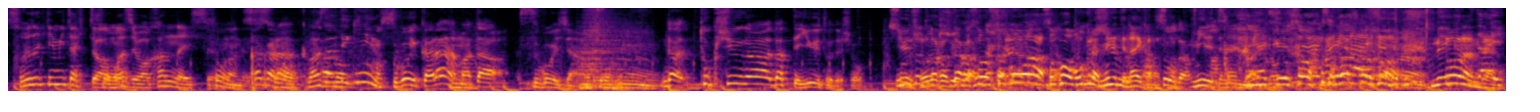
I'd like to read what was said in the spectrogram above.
それだけ見た人はマジわかんないっすよ、ね、そうなんだよだから技的にもすごいからまたすごいじゃん。もちろん、だから特集がだってユートでしょ？そうでしょ。だからだからそそこはそこは僕ら見れてないからさ。そうだ見れてないんだ。そうそうそう。そう。そうなんだよ。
